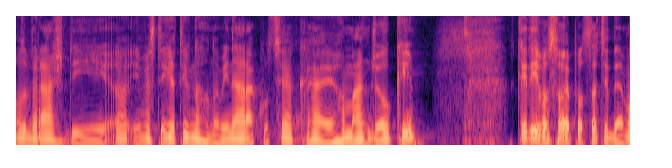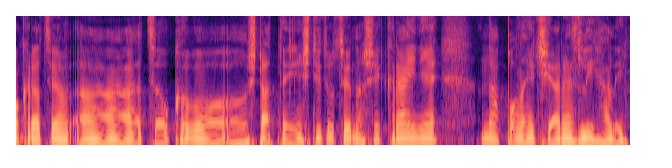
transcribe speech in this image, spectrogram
od vraždy investigatívneho novinára Kuciaka a jeho manželky kedy vo svojej podstate demokracia a celkovo štátne inštitúcie v našej krajine na plnej čiare zlyhali.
